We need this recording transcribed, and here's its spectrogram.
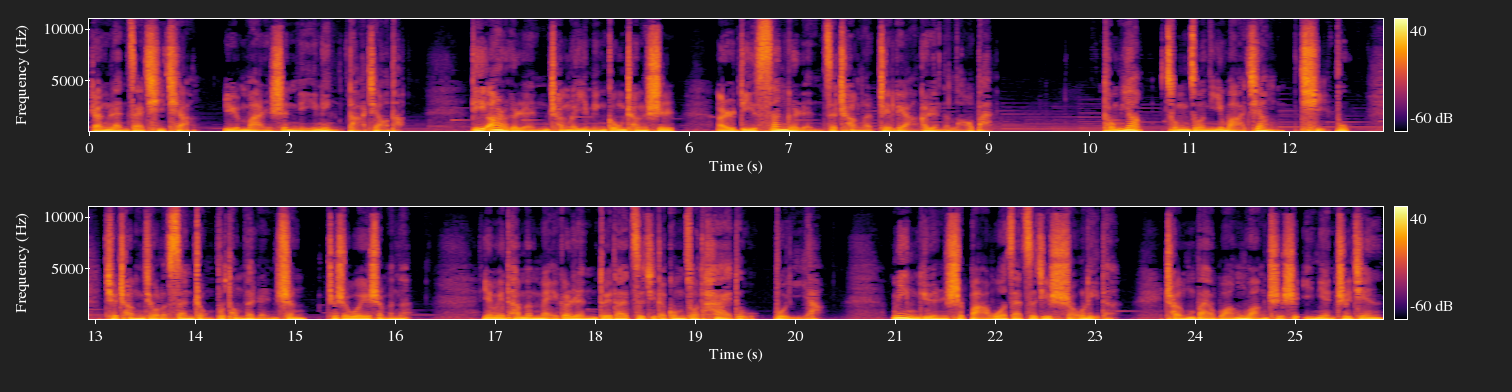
仍然在砌墙，与满身泥泞打交道；第二个人成了一名工程师，而第三个人则成了这两个人的老板。同样从做泥瓦匠起步，却成就了三种不同的人生。这是为什么呢？因为他们每个人对待自己的工作态度不一样。命运是把握在自己手里的，成败往往只是一念之间，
